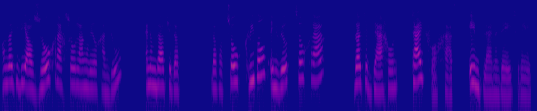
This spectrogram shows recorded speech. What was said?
omdat je die al zo graag zo lang wil gaan doen. En omdat je dat, dat, dat zo kriebelt en je wilt het zo graag, dat je daar gewoon tijd voor gaat inplannen deze week.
